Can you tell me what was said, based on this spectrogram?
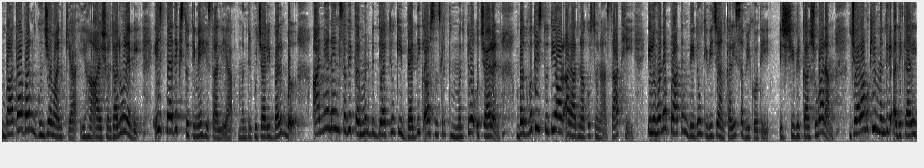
वातावरण गुंजायमान किया। यहाँ आए श्रद्धालुओं ने भी इस वैदिक स्तुति में हिस्सा लिया। मंदिर पुजारी वर्ग अन्य ने इन सभी कर्मठ विद्यार्थियों की वैदिक और संस्कृत मंत्रों उच्चारण, भगवती स्तुति और आराधना को सुना। साथ ही इन्होंने पुरातन वेदों की भी जानकारी सभी को दी। इस शिविर का शुभारंभ ज्वालामुखी मंदिर अधिकारी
